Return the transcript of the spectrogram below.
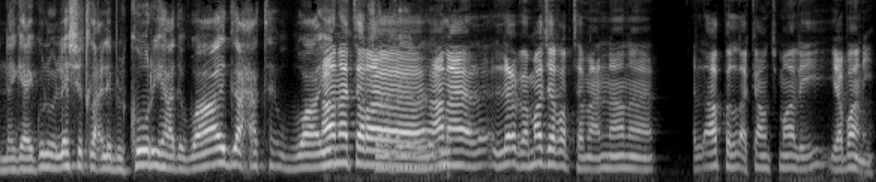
إنه قاعد يقولون ليش يطلع لي بالكوري؟ هذا وايد لاحظتها وايد. أنا ترى. أنا اللعبه ما جربتها مع إن أنا ال Apple account مالي ياباني.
